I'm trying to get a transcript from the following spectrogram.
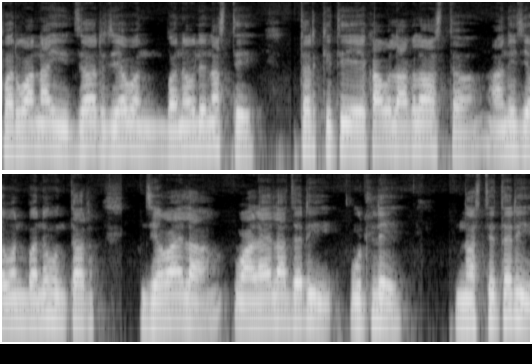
परवा नाही. जर जेवण बनवले नसते तर किती ऐकावं लागलं असतं. आणि जेवण बनवून तर जेवायला वाळायला जरी उठले नसते तरी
